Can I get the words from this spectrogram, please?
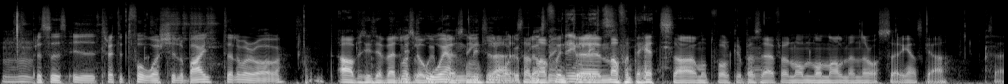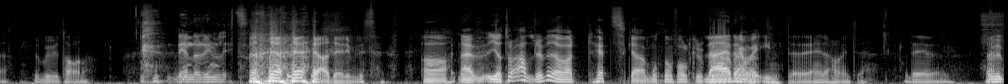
Mhm. Precis, i 32 kilobyte eller vad det var va? Ja precis, det är väldigt Alltså, låg oändligt upplösning. sådär. låg Så att man, får upplösning. inte, Rimligt. man får inte hetsa mot folkgrupper Ja. sådär för om någon använder oss så är det ganska såhär, då blir vi tagna. Det är ändå rimligt. ja det är rimligt. Ja, nej jag tror aldrig vi har varit hetska mot någon folkgrupp Nej det har vi inte. Nej det har vi inte. Det är, Men vi-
